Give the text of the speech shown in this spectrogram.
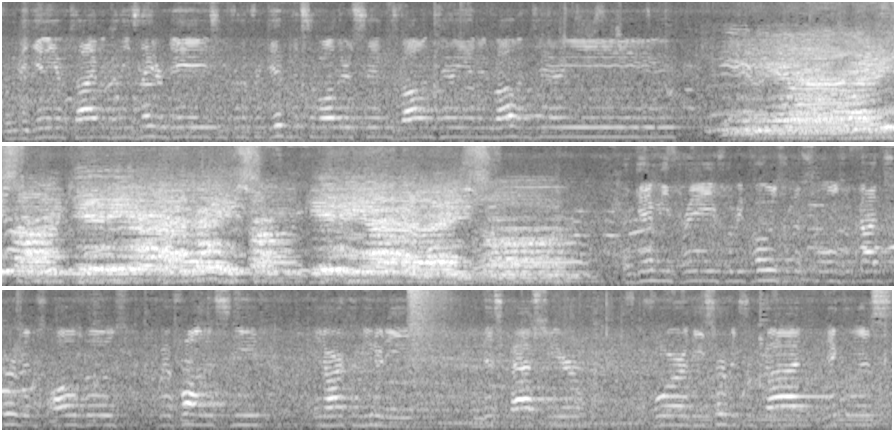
from the beginning of time until these later days, and for the forgiveness of all their sins, voluntary and involuntary. Kyrie pray for the repose of the souls of God's servants, all of those who have fallen asleep in our community in this past year. For the servants of God, Nicholas,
